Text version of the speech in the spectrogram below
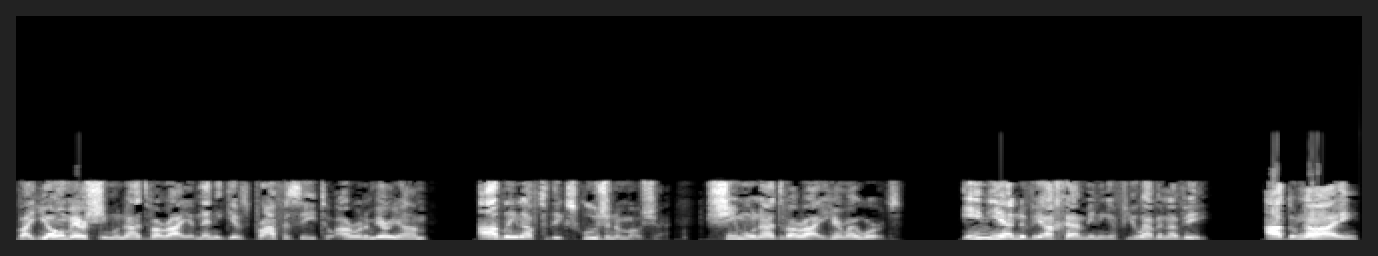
Vayomer Shimunad Varai, and then he gives prophecy to Aaron and Miriam, oddly enough to the exclusion of Moshe. Shimunad Varai, hear my words. Im Neviachem, meaning if you have a Navi, Adonai,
